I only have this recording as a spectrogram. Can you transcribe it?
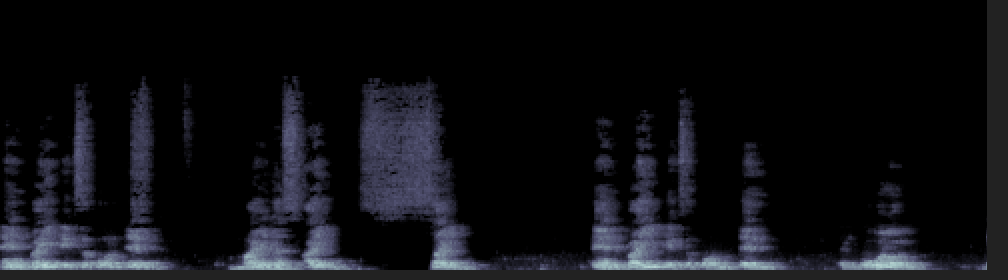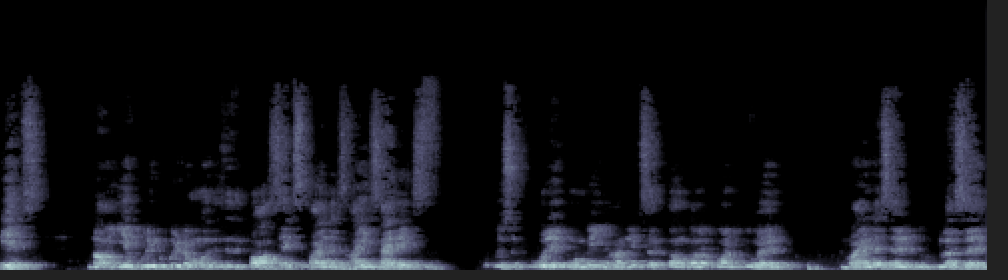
n by x upon l minus i sine n by x upon l and overall dx now ये पूरी पूरी टर्म हो this is cos x minus i sin x तो इस पूरे को मैं यहाँ लिख सकता हूँ one upon two l minus l to plus l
